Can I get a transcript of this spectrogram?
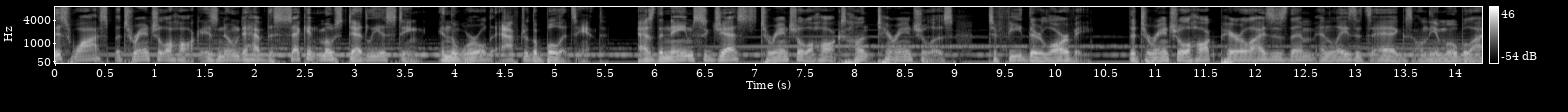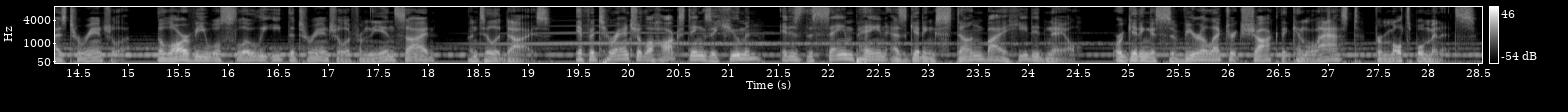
This wasp, the tarantula hawk, is known to have the second most deadliest sting in the world after the bullet's ant. As the name suggests, tarantula hawks hunt tarantulas to feed their larvae. The tarantula hawk paralyzes them and lays its eggs on the immobilized tarantula. The larvae will slowly eat the tarantula from the inside until it dies. If a tarantula hawk stings a human, it is the same pain as getting stung by a heated nail or getting a severe electric shock that can last for multiple minutes.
